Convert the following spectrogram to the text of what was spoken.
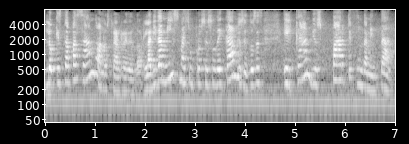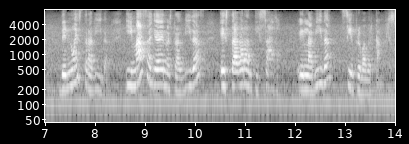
lo que está pasando a nuestro alrededor. La vida misma es un proceso de cambios, entonces el cambio es parte fundamental de nuestra vida y más allá de nuestras vidas está garantizado en la vida siempre va a haber cambios.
